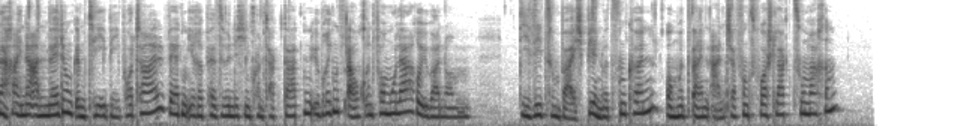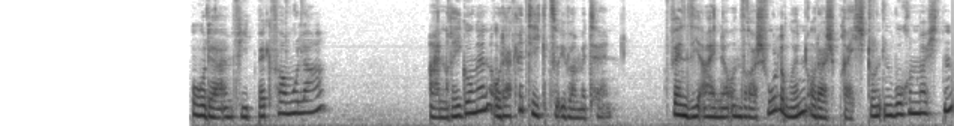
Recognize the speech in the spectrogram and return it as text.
Nach einer Anmeldung im TIB-Portal werden Ihre persönlichen Kontaktdaten übrigens auch in Formulare übernommen, die Sie zum Beispiel nutzen können, um uns einen Anschaffungsvorschlag zu machen oder im Feedback-Formular Anregungen oder Kritik zu übermitteln. Wenn Sie eine unserer Schulungen oder Sprechstunden buchen möchten,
